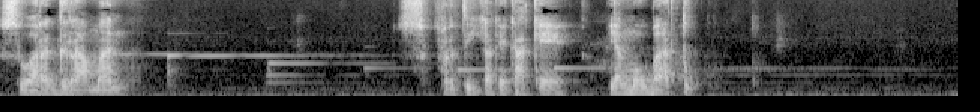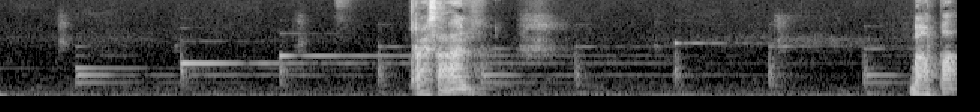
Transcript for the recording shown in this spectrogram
suara geraman seperti kakek-kakek yang mau batuk. Perasaan bapak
